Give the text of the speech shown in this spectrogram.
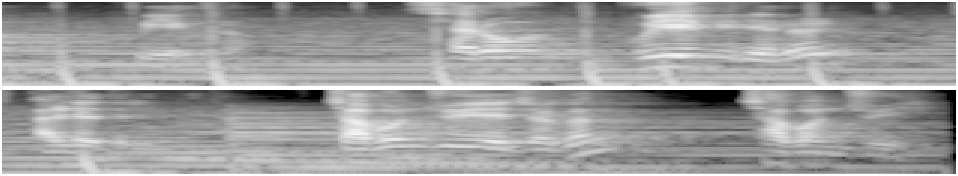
부의 흐름. 새로운 부의 미래를 알려드립니다. 자본주의의 적은 자본주의.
